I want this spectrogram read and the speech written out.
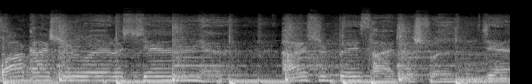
花开是为了鲜艳，还是被踩的瞬间？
